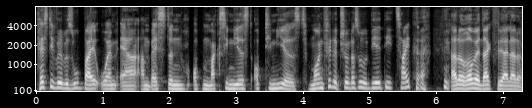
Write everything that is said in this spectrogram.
Festivalbesuch bei OMR am besten op maximierst, optimierst. Moin Philipp, schön, dass du dir die Zeit. Hallo Robin, danke für die Einladung.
